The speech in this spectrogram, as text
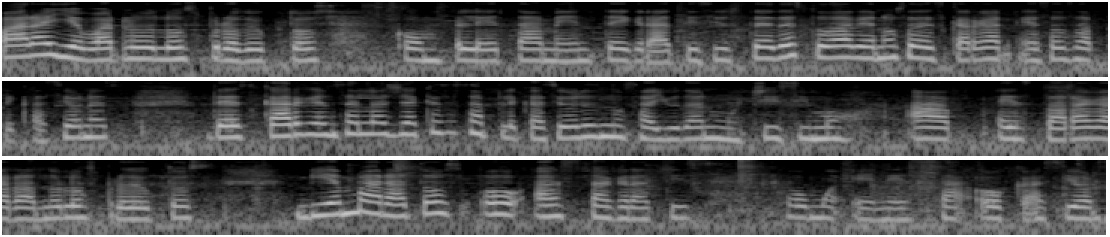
para llevarnos los productos completamente gratis. Si ustedes todavía no se descargan esas aplicaciones, descárguenselas ya que esas aplicaciones nos ayudan muchísimo a estar agarrando los productos bien baratos o hasta gratis como en esta ocasión.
